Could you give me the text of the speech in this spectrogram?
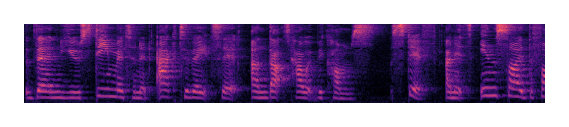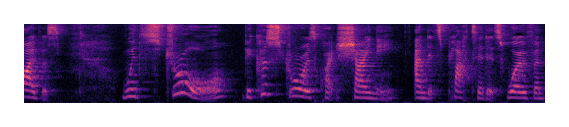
then you steam it and it activates it and that's how it becomes stiff and it's inside the fibers. With straw, because straw is quite shiny and it's plaited, it's woven,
